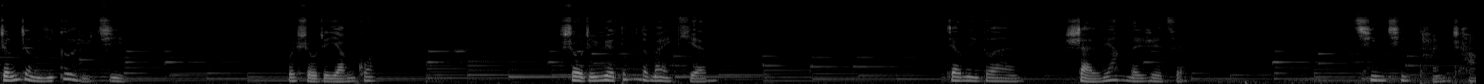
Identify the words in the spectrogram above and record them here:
整整一个雨季，我守着阳光，守着越冬的麦田，将那段。闪亮的日子，轻轻弹唱。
